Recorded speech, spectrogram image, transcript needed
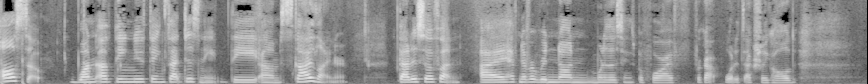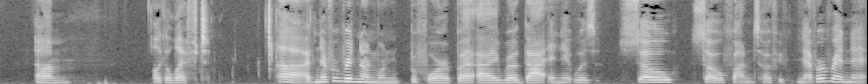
Also, one of the new things at Disney, the um, Skyliner. That is so fun. I have never ridden on one of those things before. I forgot what it's actually called. Um, like a lift. Uh, I've never ridden on one before, but I rode that and it was so, so fun. So if you've never ridden it,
